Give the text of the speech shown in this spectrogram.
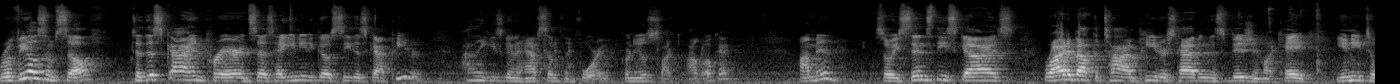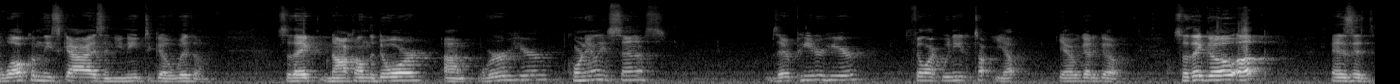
reveals Himself to this guy in prayer and says, Hey, you need to go see this guy, Peter. I think he's going to have something for you. Cornelius is like, "Oh, Okay, I'm in. So he sends these guys right about the time Peter's having this vision like, Hey, you need to welcome these guys and you need to go with them. So they knock on the door. Um, we're here. Cornelius sent us. Is there Peter here? Feel like we need to talk? Yep. Yeah, we got to go. So they go up, and is it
